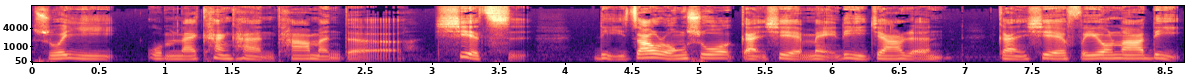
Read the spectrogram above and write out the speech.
所以，我们来看看他们的谢词。李昭荣说：“感谢美丽家人，感谢菲欧娜蒂，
